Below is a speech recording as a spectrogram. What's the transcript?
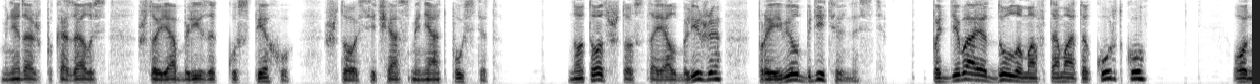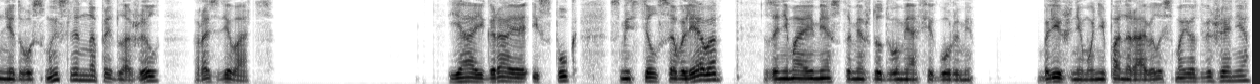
Мне даже показалось, что я близок к успеху, что сейчас меня отпустят. Но тот, что стоял ближе, проявил бдительность. Поддевая дулом автомата куртку, он недвусмысленно предложил раздеваться. Я, играя испуг, сместился влево, занимая место между двумя фигурами. Ближнему не понравилось мое движение,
